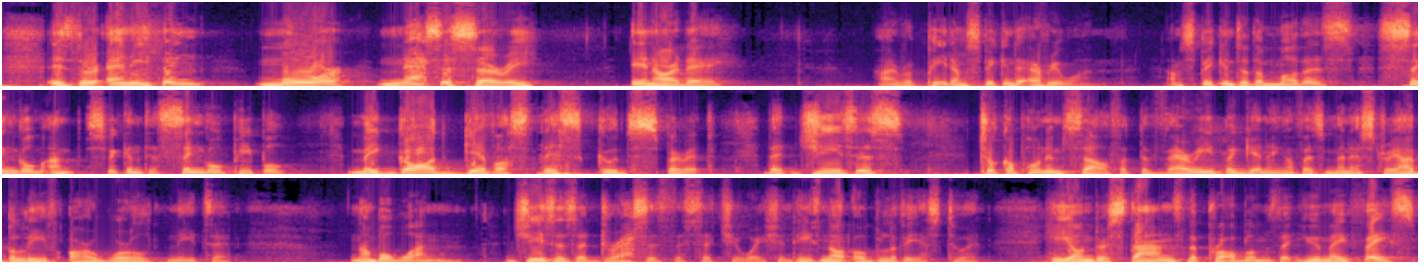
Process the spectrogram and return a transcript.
is there anything more necessary in our day? I repeat, I'm speaking to everyone. I'm speaking to the mothers, single, I'm speaking to single people. May God give us this good spirit that Jesus took upon himself at the very beginning of his ministry. I believe our world needs it. Number one, Jesus addresses the situation. He's not oblivious to it. He understands the problems that you may face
